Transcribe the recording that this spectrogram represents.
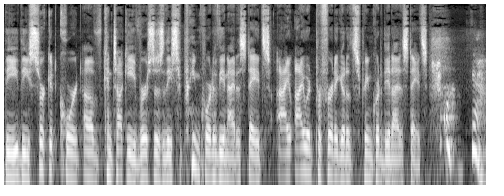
the the Circuit Court of Kentucky versus the Supreme Court of the United States, I, I would prefer to go to the Supreme Court of the United States. Yeah.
